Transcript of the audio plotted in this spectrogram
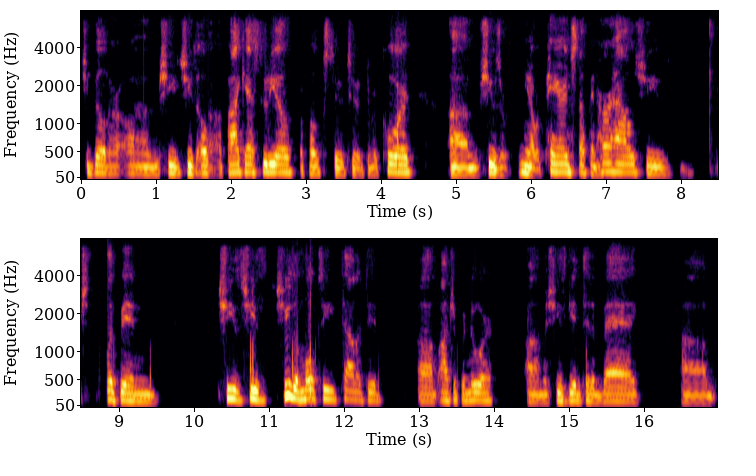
She built her um she she's a podcast studio for folks to to, to record. Um, she was you know repairing stuff in her house. She's flipping. She's she's she's a multi-talented um, entrepreneur, um, and she's getting to the bag. Um,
